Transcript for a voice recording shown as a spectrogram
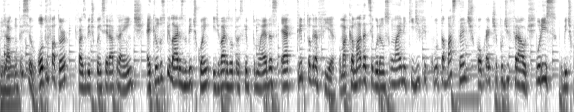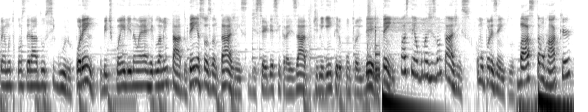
já aconteceu. Outro fator que faz o Bitcoin ser atraente é que um dos pilares do Bitcoin e de várias outras criptomoedas é a criptografia, uma camada de segurança online que dificulta bastante qualquer tipo de fraude. Por isso, o Bitcoin é muito considerado seguro. Porém, o Bitcoin ele não é regulamentado. Tem as suas vantagens de ser descentralizado, de ninguém ter o controle dele? Tem, mas tem algumas desvantagens, como por exemplo, basta um hacker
